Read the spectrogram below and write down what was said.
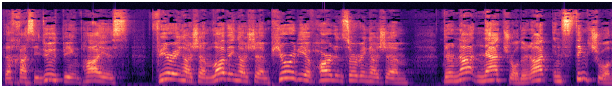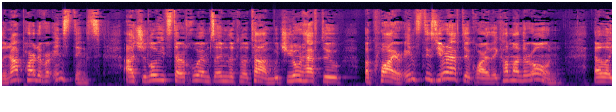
that chasidut, being pious, fearing Hashem, loving Hashem, purity of heart and serving Hashem, they're not natural, they're not instinctual, they're not part of our instincts, which you don't have to acquire. Instincts you don't have to acquire, they come on their own. They're not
